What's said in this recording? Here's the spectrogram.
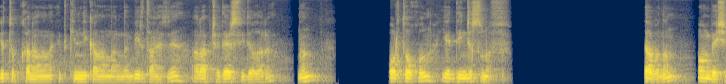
YouTube kanalının etkinlik alanlarından bir tanesi Arapça ders videolarının ortaokul 7. sınıf kitabının 15.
